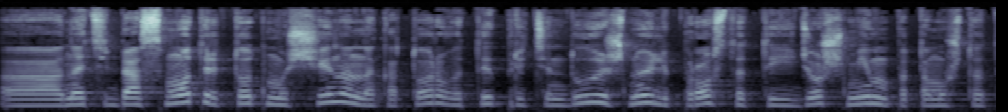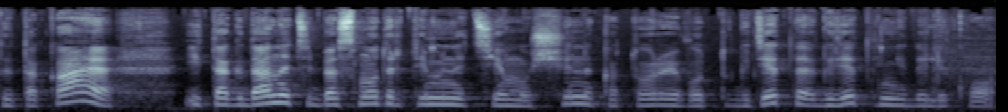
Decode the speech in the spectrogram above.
э, на тебя смотрит тот мужчина, на которого ты претендуешь, ну или просто ты идешь мимо, потому что ты такая, и тогда на тебя смотрят именно те мужчины, которые вот где-то где недалеко.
